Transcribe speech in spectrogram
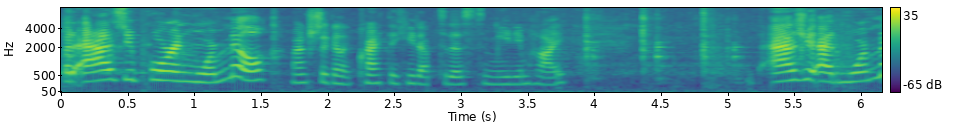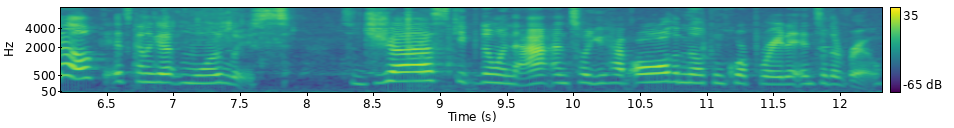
but as you pour in more milk, I'm actually gonna crank the heat up to this to medium high. As you add more milk, it's gonna get more loose. So just keep doing that until you have all the milk incorporated into the roux.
